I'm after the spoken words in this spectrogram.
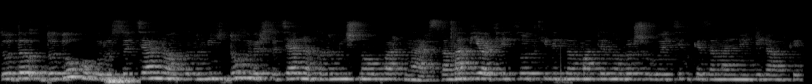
до, до, до договору соціально-економіч, договір соціально-економічного партнерства на 5% від нормативно-грошової оцінки земельної ділянки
